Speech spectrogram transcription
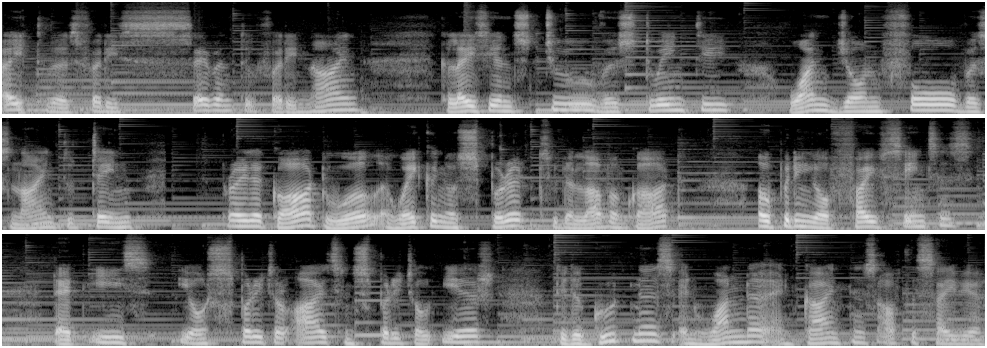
8, verse 37 to 39. Galatians 2, verse 20, 1 John 4, verse 9 to 10. Pray that God will awaken your spirit to the love of God, opening your five senses, that is, your spiritual eyes and spiritual ears, to the goodness and wonder and kindness of the Savior.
